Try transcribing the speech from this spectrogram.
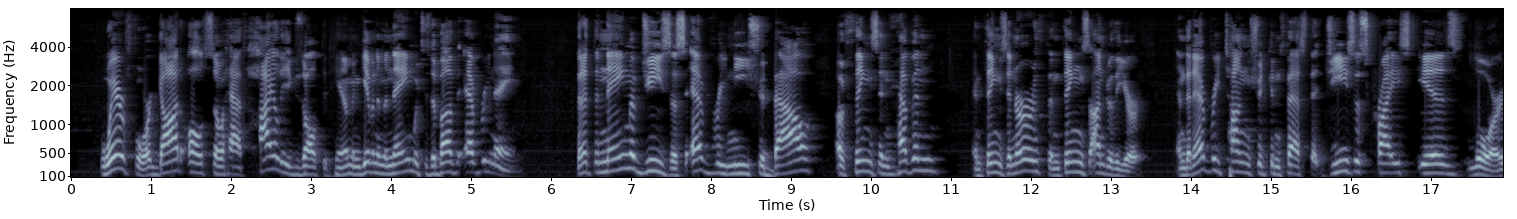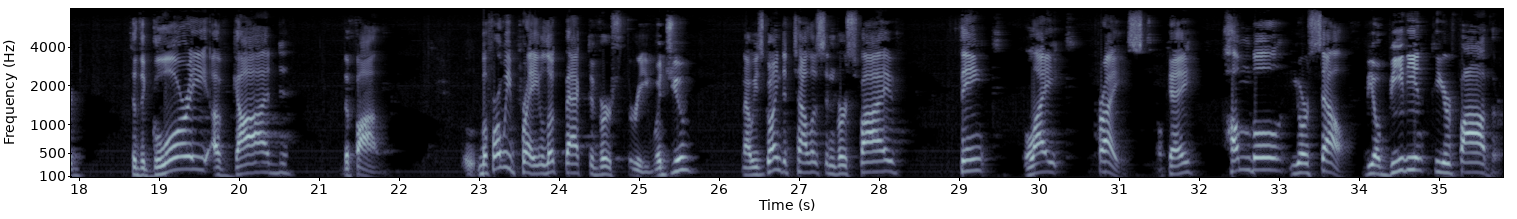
Wherefore, God also hath highly exalted him and given him a name which is above every name, that at the name of Jesus every knee should bow of things in heaven and things in earth and things under the earth, and that every tongue should confess that Jesus Christ is Lord, to the glory of God the Father. Before we pray, look back to verse 3, would you? Now, he's going to tell us in verse 5 think like Christ, okay? Humble yourself, be obedient to your Father.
